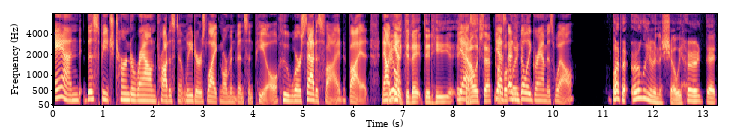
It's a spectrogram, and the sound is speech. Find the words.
And this speech turned around Protestant leaders like Norman Vincent Peale, who were satisfied by it. Now, really, again, did they did he acknowledge yes, that publicly? Yes, and Billy Graham as well. Barbara, earlier in the show, we heard that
